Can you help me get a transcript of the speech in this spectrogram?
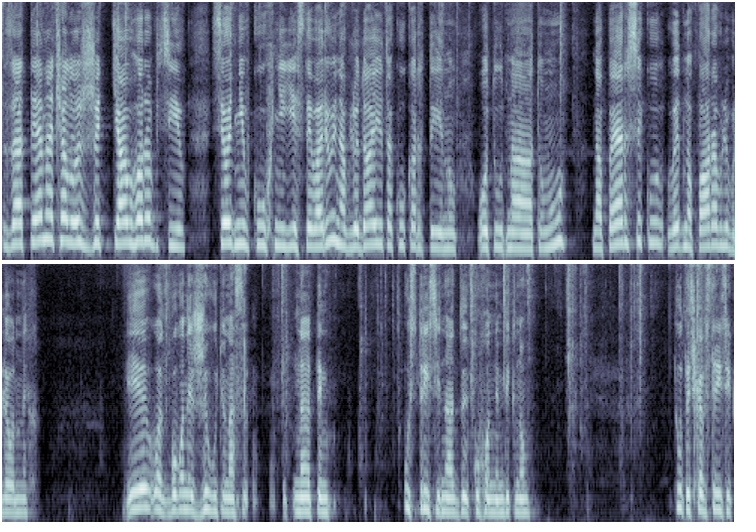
зате почалось життя в горобців. Сьогодні в кухні їсти варю і наблюдаю таку картину. Отут на тому, на персику, видно пара влюблених. І от, бо вони живуть у нас на тим у стрісі над кухонним вікном. Тутечка в стрісі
